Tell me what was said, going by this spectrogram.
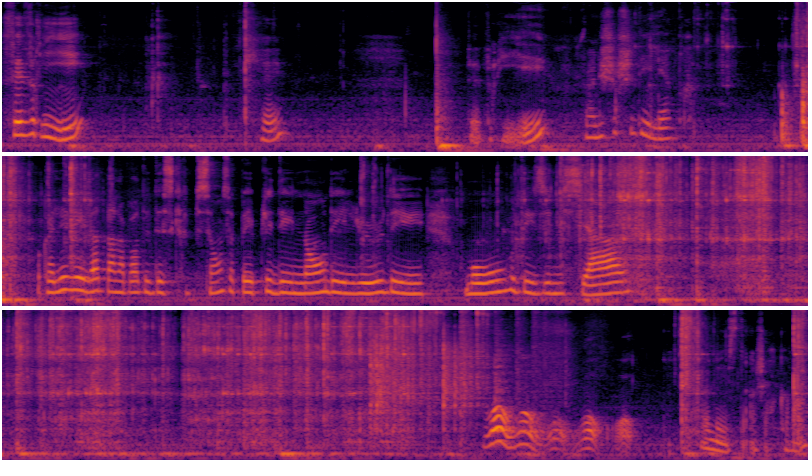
Février, Février. Je vais aller chercher des lettres. Vous coller les lettres dans la barre de description. Ça peut appeler des noms, des lieux, des mots, des initiales. Wow, wow, wow, wow, wow. Un instant, je recommence.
